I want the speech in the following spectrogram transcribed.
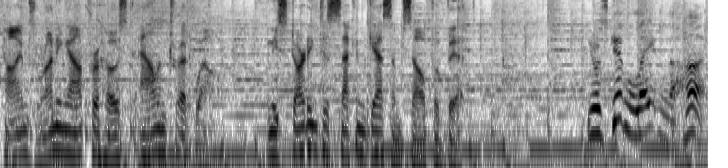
Time's running out for host Allen Treadwell, and he's starting to second guess himself a bit. You know, it's getting late in the hunt.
